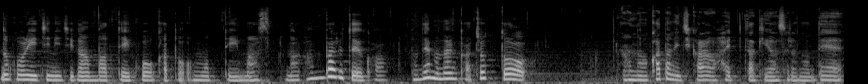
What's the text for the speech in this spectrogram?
残り1日頑張っていこうかと思っています。まあ、頑張るというかでもなんかちょっとあの肩に力が入ってた気がするので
